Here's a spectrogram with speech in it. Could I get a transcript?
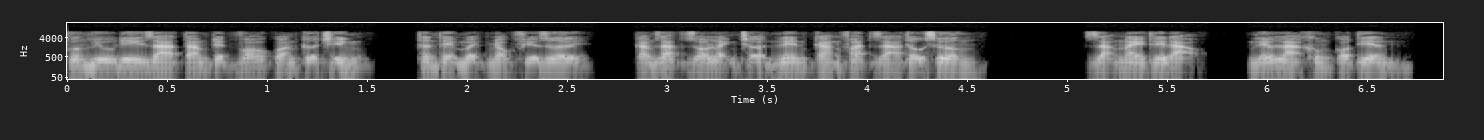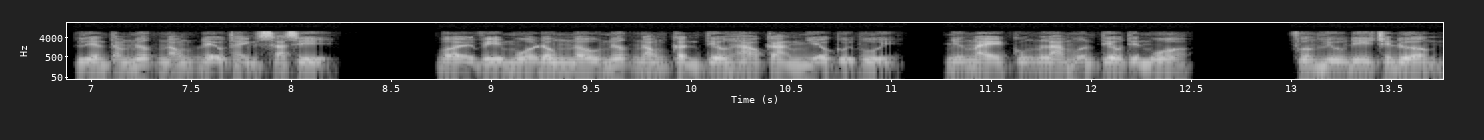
Phương hưu đi ra tam tuyệt võ quán cửa chính, thân thể mệt nhọc phía dưới, cảm giác gió lạnh trở nên càng phát ra thấu xương. Dạng này thế đạo, nếu là không có tiền, liền tắm nước nóng đều thành xa xỉ. Bởi vì mùa đông nấu nước nóng cần tiêu hao càng nhiều củi tuổi những này cũng là muốn tiêu tiền mua. Phương hưu đi trên đường,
